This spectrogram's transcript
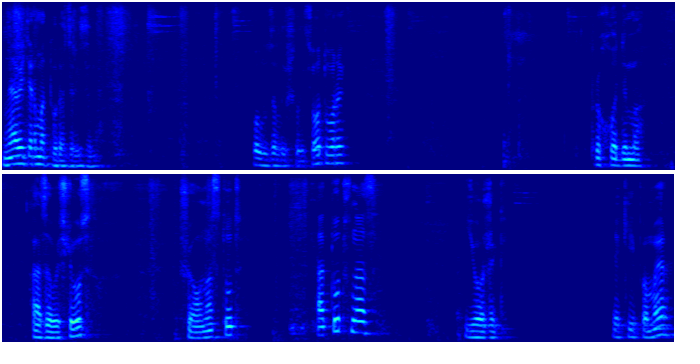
Навіть арматура зрізана. В Полу залишились отвори. Проходимо газовий шлюз. Що у нас тут? А тут в нас йожик, який помер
